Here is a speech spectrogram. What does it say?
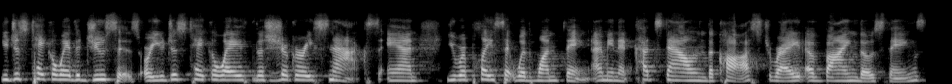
you just take away the juices or you just take away the mm-hmm. sugary snacks and you replace it with one thing. I mean, it cuts down the cost, right, of buying those things.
